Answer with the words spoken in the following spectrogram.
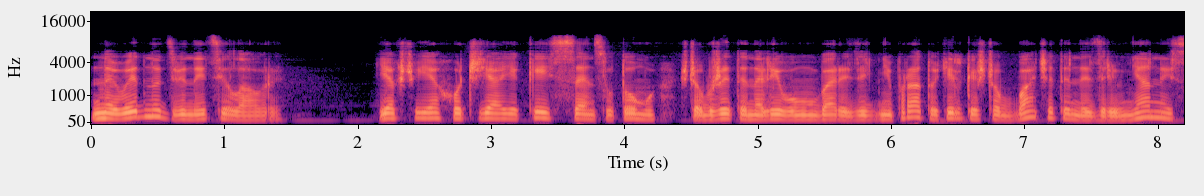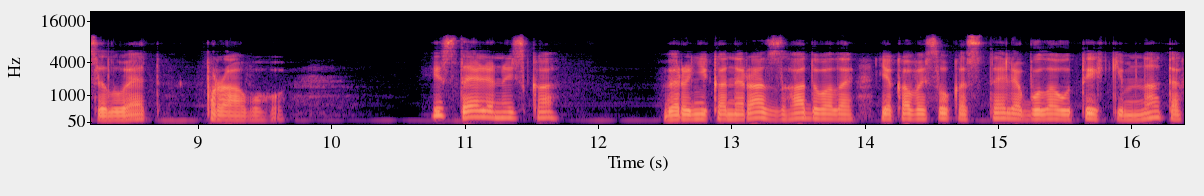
Не видно дзвіниці лаври. Якщо є хоч я якийсь сенс у тому, щоб жити на лівому березі Дніпра, то тільки щоб бачити незрівняний силует правого. І стеля низька. Вероніка не раз згадувала, яка висока стеля була у тих кімнатах,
